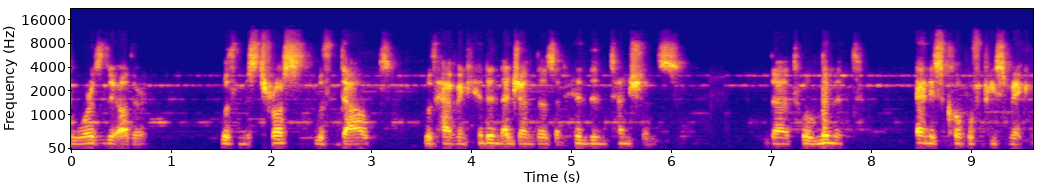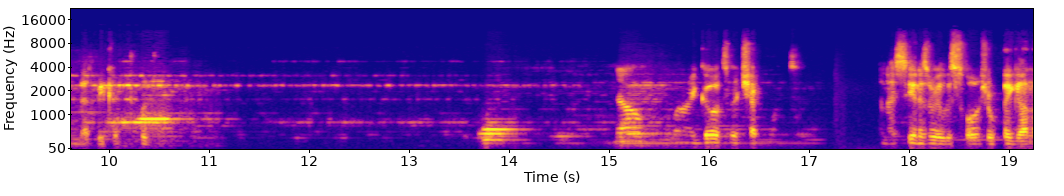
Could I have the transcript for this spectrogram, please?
towards the other with mistrust, with doubt, with having hidden agendas and hidden tensions that will limit any scope of peacemaking that we could put. Now, when I go to a checkpoint and I see an Israeli soldier with a gun,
